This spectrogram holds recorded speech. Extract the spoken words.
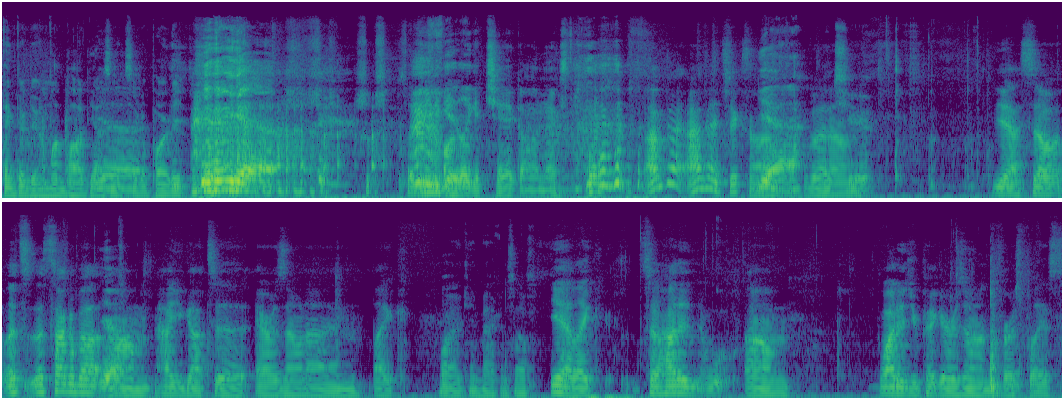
think they're doing one podcast and it's like a party. yeah. So We need to get like a chick on next. I've got I've had chicks on. yeah. but um, true. yeah. So let's let's talk about Yeah. um how you got to Arizona and like why I came back and stuff. yeah like so how did um why did you pick Arizona in the first place?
